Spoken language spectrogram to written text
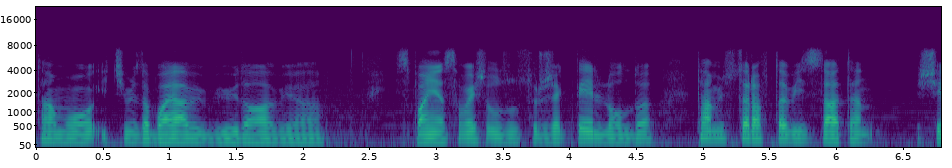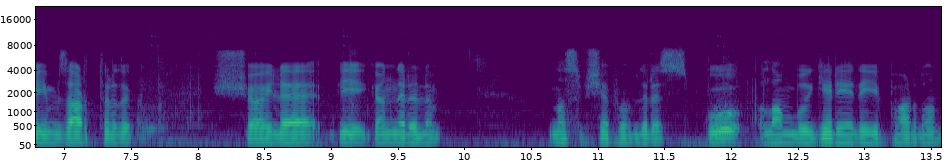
Tam o içimizde bayağı bir büyüdü abi ya. İspanya Savaşı da uzun sürecek belli oldu. Tam üst tarafta biz zaten şeyimizi arttırdık. Şöyle bir gönderelim. Nasıl bir şey yapabiliriz? Bu lan bu geriye değil pardon.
